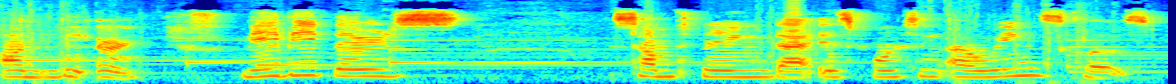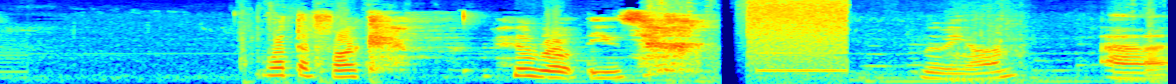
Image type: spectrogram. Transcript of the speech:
on the earth? Maybe there's something that is forcing our wings closed. What the fuck? Who wrote these? Moving on. Uh,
